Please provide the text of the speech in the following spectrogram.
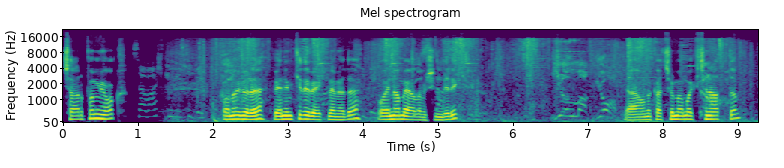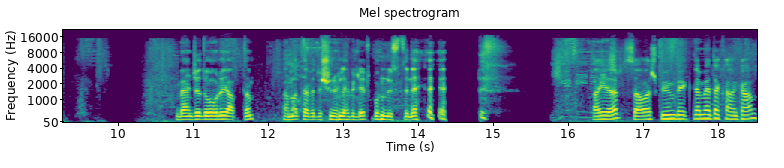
Çarpım yok. Ona göre benimki de beklemede. Oynamayalım şimdilik. Yani onu kaçırmamak için attım. Bence doğru yaptım. Ama tabii düşünülebilir bunun üstüne. Hayır, savaş büyüm beklemede kankam.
